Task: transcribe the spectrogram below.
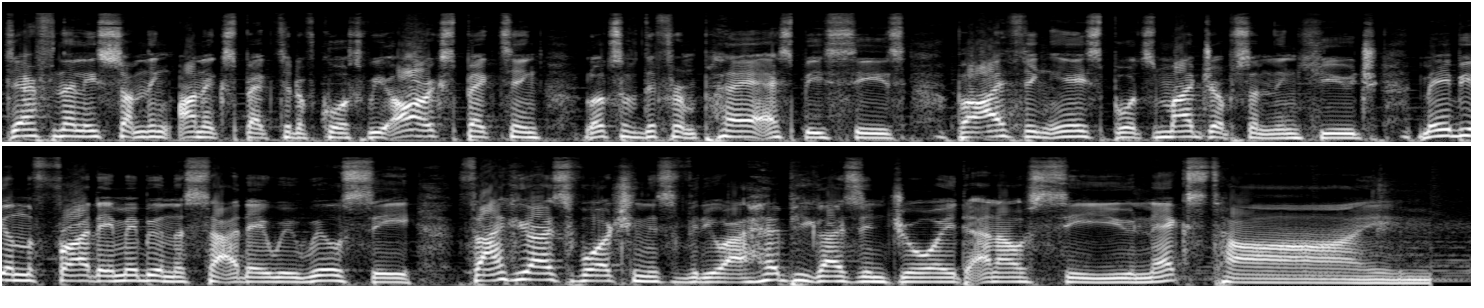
Definitely something unexpected. Of course, we are expecting lots of different player SBCs, but I think EA Sports might drop something huge. Maybe on the Friday, maybe on the Saturday, we will see. Thank you guys for watching this video. I hope you guys enjoyed, and I'll see you next time.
